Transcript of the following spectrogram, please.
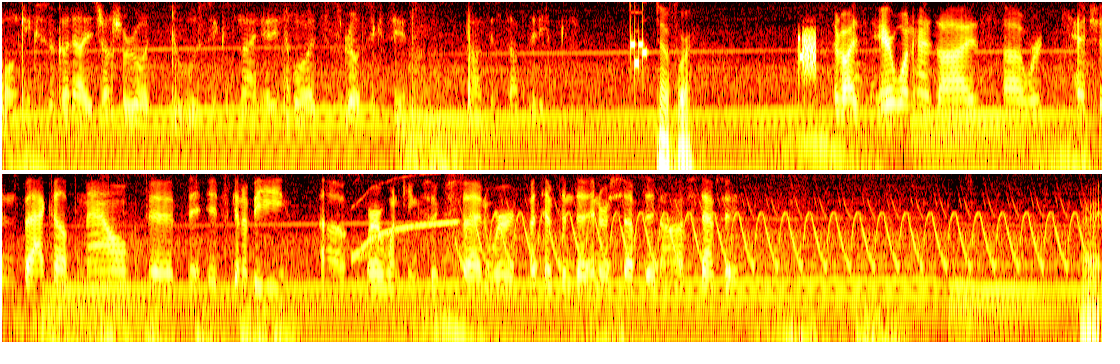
One Kingston Uganda is Joshua Road 269 heading towards Road 68. Talking Stop City. 10-4. Advise, Air One has eyes. Uh, we're catching back up now. Uh, it's going to be uh, where One King Six said. We're attempting to intercept it. Uh, Stab City. Alright.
